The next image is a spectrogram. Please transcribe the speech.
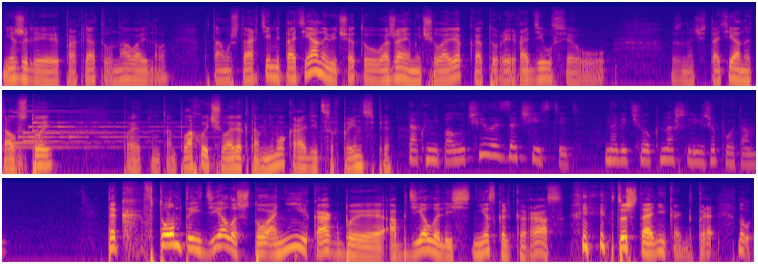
нежели проклятого Навального. Потому что Артемий Татьянович — это уважаемый человек, который родился у, значит, Татьяны Толстой, Поэтому там плохой человек там не мог родиться, в принципе. Так не получилось зачистить. Новичок нашли же потом. Так в том-то и дело, что они как бы обделались несколько раз. Потому что они как бы... Ну,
